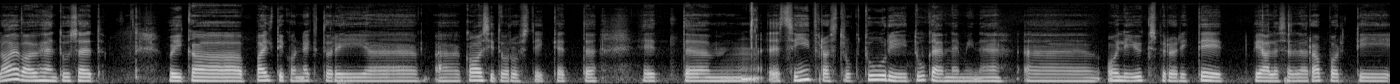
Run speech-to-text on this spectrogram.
laevaühendused või ka Balticconnectori äh, äh, gaasitorustik, et, et, ähm, et see infrastruktuuri tugevnemine äh, oli üks prioriteet peale selle raporti,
